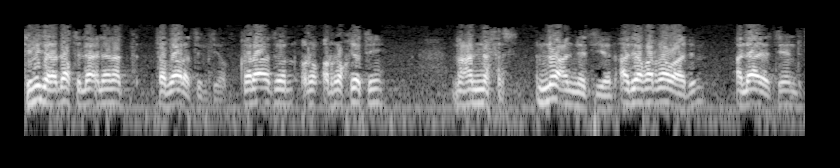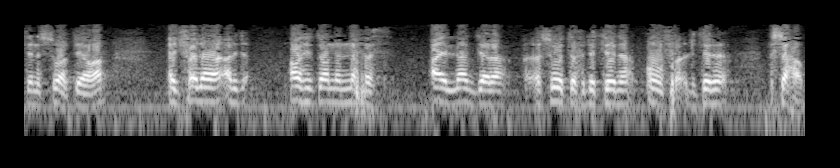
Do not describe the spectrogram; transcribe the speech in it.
تميد على لا لنا تبارة انتيض قراءة الرقية مع النفس. النوع النتيان أديغ الروادم الآيتين بتن السور تيغر أجفل أوثيتون النفس. أي لانجرة سوت فدتين أنف لتين سحط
